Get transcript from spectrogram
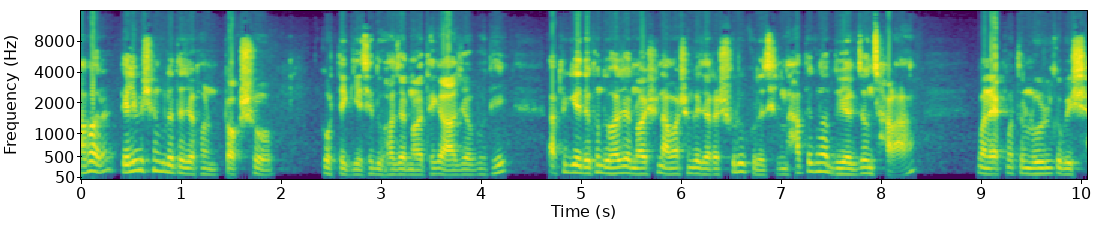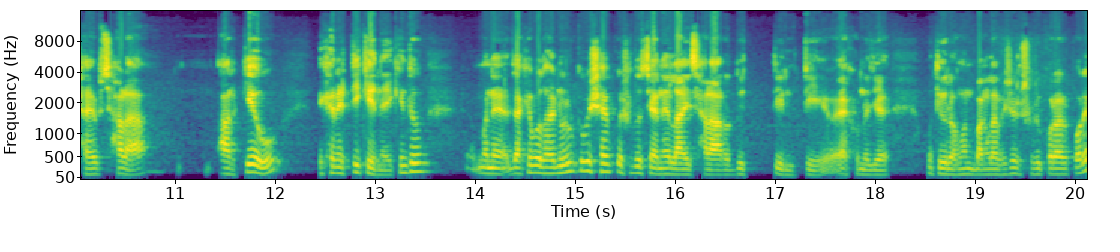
আবার টেলিভিশনগুলোতে যখন টক শো করতে গিয়েছি দু নয় থেকে আজ অবধি, আপনি গিয়ে দেখুন দু নয় সালে আমার সঙ্গে যারা শুরু করেছিলেন, হাতে গোনা দুই একজন ছাড়া মানে একমাত্র নুরুল কবির সাহেব ছাড়া আর কেউ এখানে টিকে নেই। কিন্তু মানে যাকে বলা হয় নুরুল কবির সাহেবকে শুধু চ্যানেল আই ছাড়া আরও দুই তিনটি এখন যে মতিউর রহমান বাংলা ভিশন শুরু করার পরে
